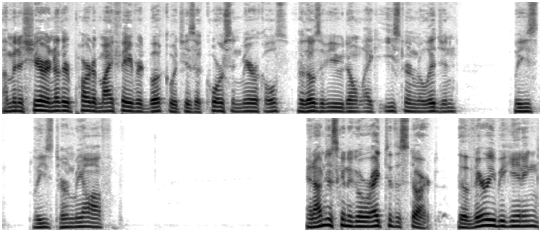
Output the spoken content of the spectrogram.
I'm going to share another part of my favorite book, which is A Course in Miracles. For those of you who don't like Eastern religion, please please turn me off. And I'm just going to go right to the start. The very beginning,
